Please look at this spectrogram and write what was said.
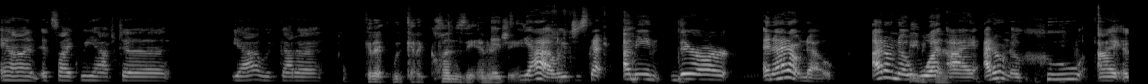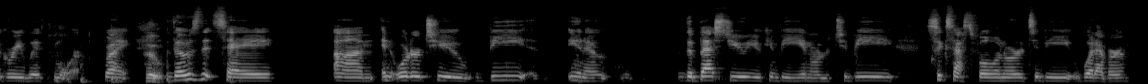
and it's like we have to yeah we've got to gotta we gotta cleanse the energy. yeah we just got i mean there are and i don't know i don't know what i i don't know who i agree with more right Who? those that say um in order to be you know the best you you can be in order to be successful in order to be whatever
